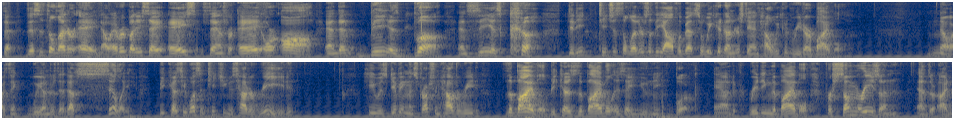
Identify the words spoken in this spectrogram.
that this is the letter A? Now, everybody say A stands for A or Ah, and then B is B, and C is K. Did he teach us the letters of the alphabet so we could understand how we could read our Bible? No, I think we understand. That's silly because he wasn't teaching us how to read he was giving instruction how to read the Bible because the Bible is a unique book. And reading the Bible, for some reason, and the, I,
